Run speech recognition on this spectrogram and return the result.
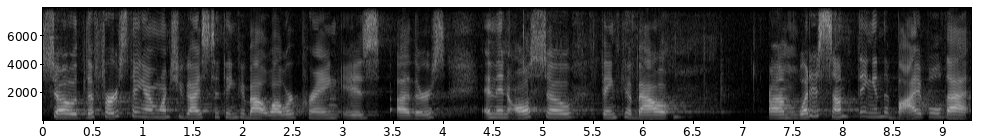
So, the first thing I want you guys to think about while we're praying is others. And then also think about um, what is something in the Bible that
